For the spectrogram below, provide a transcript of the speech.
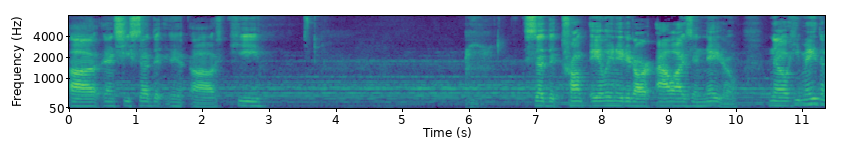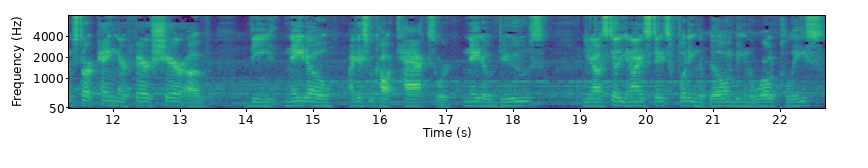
uh, and she said that uh, he said that Trump alienated our allies in NATO. No, he made them start paying their fair share of the NATO, I guess you would call it tax or NATO dues. You know, instead of the United States footing the bill and being the world police.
